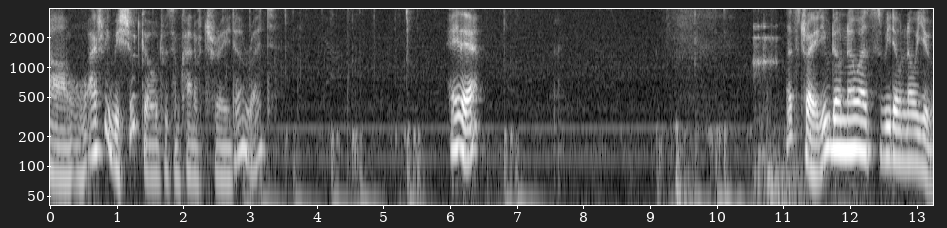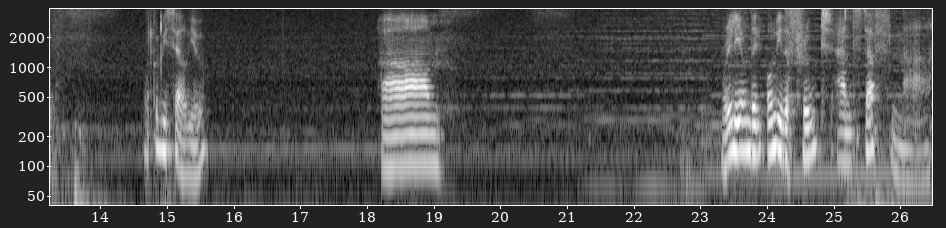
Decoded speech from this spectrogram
Oh, actually, we should go to some kind of trader, right? Hey there. Let's trade. You don't know us, we don't know you. What could we sell you? Um, really, only only the fruit and stuff? Nah,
